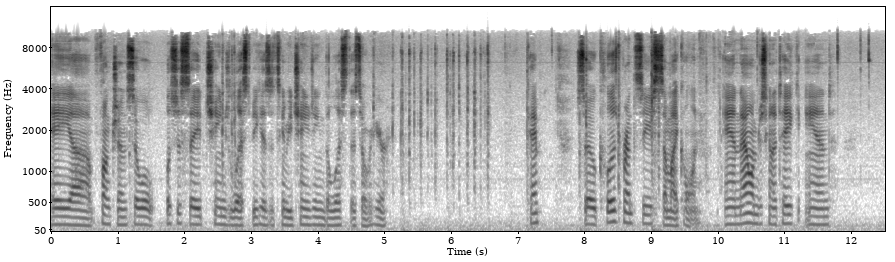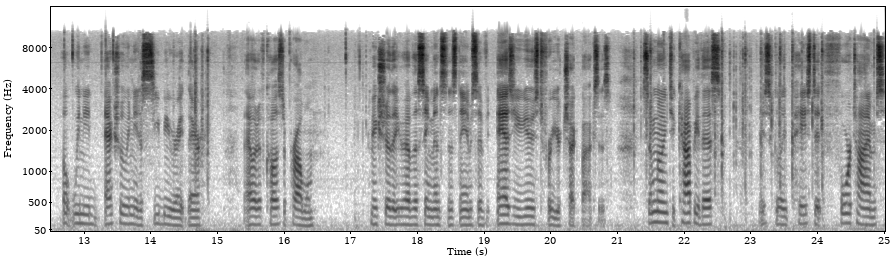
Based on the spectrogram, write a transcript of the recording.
a uh, function. So we'll, let's just say change list because it's going to be changing the list that's over here. Okay, so close parenthesis, semicolon, and now I'm just going to take and oh, we need actually we need a CB right there. That would have caused a problem make sure that you have the same instance names as you used for your checkboxes. So I'm going to copy this, basically paste it four times,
